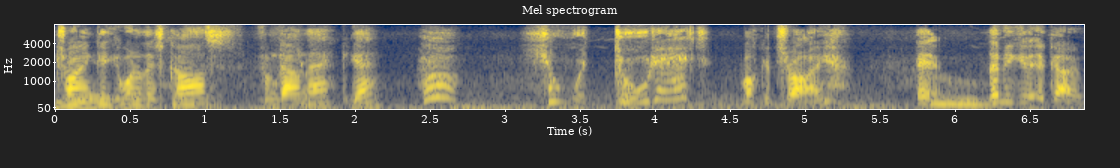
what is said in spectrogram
try and get you one of those cars from down there? Yeah? You would do that? Well, I could try. Here, Oh. let me give it a go.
